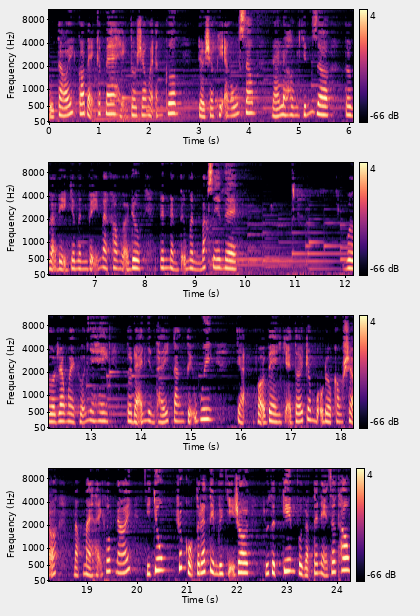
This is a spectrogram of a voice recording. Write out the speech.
Buổi tối, có bạn cấp 3 hẹn tôi ra ngoài ăn cơm. Chờ sau khi ăn uống xong, đã là hơn 9 giờ, tôi gọi điện cho Minh Viễn mà không gọi được, nên đành tự mình bắt xe về. Vừa ra ngoài cửa nhà hàng, tôi đã nhìn thấy Tăng Tiểu Quyên, vội vàng chạy tới trong bộ đồ công sở, mặt mày thẳng thốt nói, Chị Trung, rốt cuộc tôi đã tìm được chị rồi, Chủ tịch Kim vừa gặp tai nạn giao thông.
